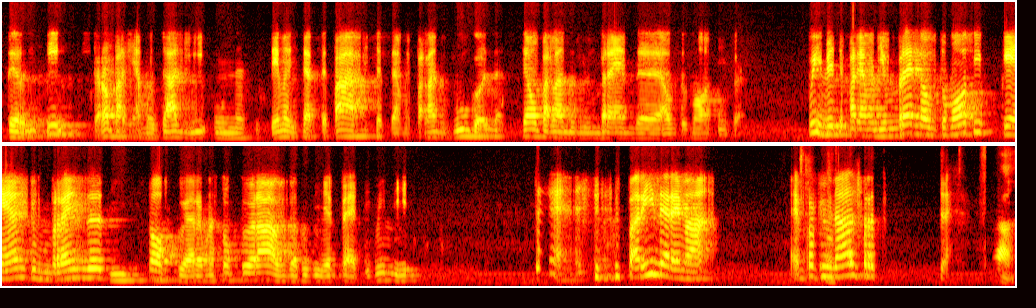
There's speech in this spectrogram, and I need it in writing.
Spero sì, però parliamo già di un sistema di terze parti, stiamo parlando di Google, stiamo parlando di un brand automotive. Qui invece parliamo di un brand automotive che è anche un brand di software, una software house a tutti gli effetti, quindi eh, fa ridere ma è proprio un'altra... Ah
